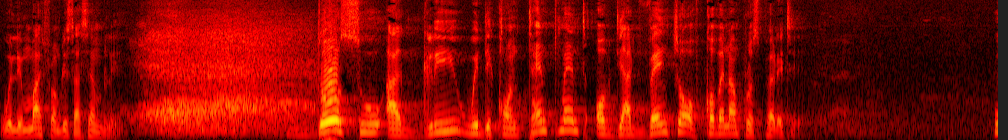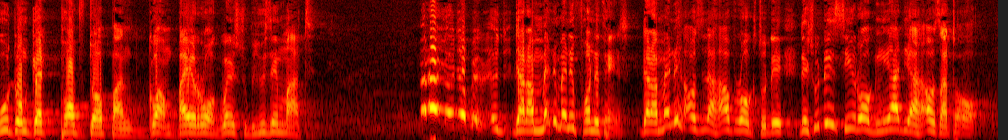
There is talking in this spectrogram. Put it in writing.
will emerge from this assembly. Those who agree with the contentment of the adventure of covenant prosperity. Who don't get puffed up and go and buy rug when you should be using mat. There are many, many funny things. There are many houses that have rugs today. They shouldn't see rug near their house at all.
